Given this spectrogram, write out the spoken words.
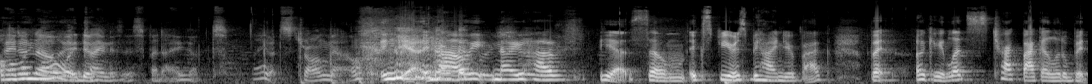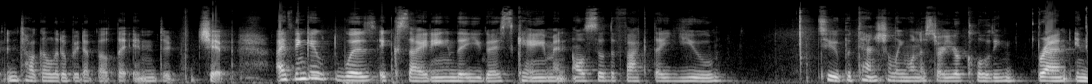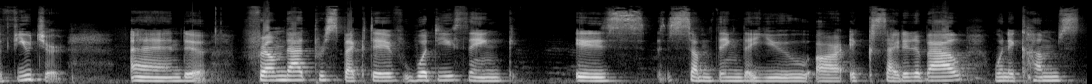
Oh I don't my know what time this is, but I got I got strong now. yeah, now now you have yeah some experience behind your back. But okay let's track back a little bit and talk a little bit about the internship. I think it was exciting that you guys came and also the fact that you to potentially want to start your clothing brand in the future. And uh, from that perspective what do you think is something that you are excited about when it comes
